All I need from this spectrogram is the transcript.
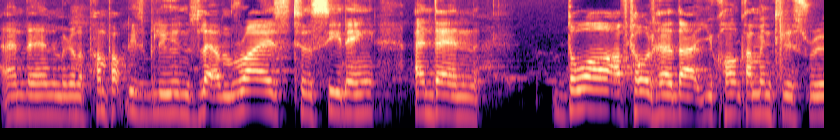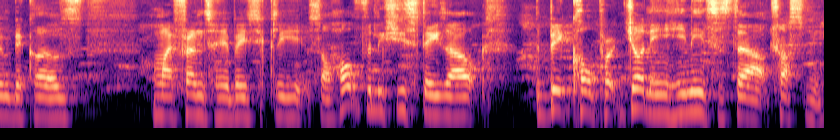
And then we're gonna pump up these balloons, let them rise to the ceiling, and then Dua, I've told her that you can't come into this room because my friend's here basically. So hopefully she stays out. The big culprit, Johnny, he needs to stay out, trust me.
